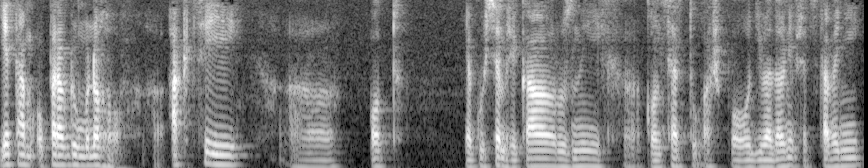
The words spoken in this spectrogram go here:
Je tam opravdu mnoho akcí eh, od, jak už jsem říkal, různých eh, koncertů až po divadelní představení,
